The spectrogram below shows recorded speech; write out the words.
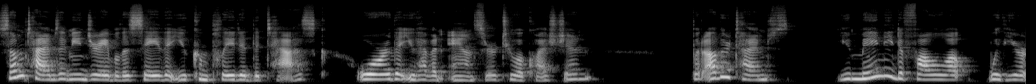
Sometimes it means you're able to say that you completed the task or that you have an answer to a question. But other times, you may need to follow up with your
